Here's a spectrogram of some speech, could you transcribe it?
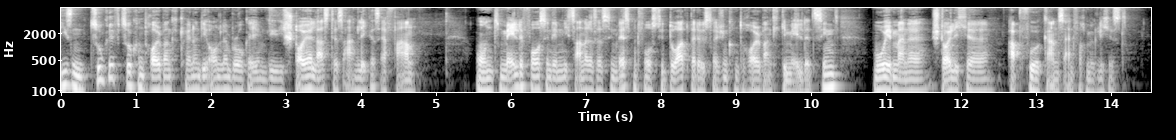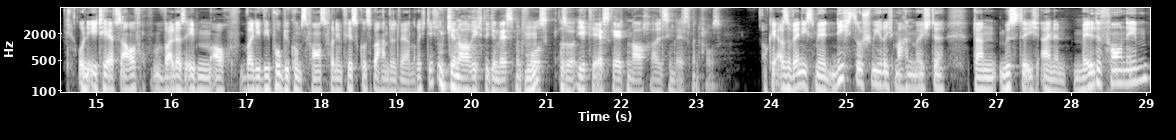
diesem Zugriff zur Kontrollbank können die Online-Broker eben die Steuerlast des Anlegers erfahren. Und Meldefonds sind eben nichts anderes als Investmentfonds, die dort bei der österreichischen Kontrollbank gemeldet sind, wo eben eine steuerliche Abfuhr ganz einfach möglich ist. Und ETFs auch, weil das eben auch, weil die wie Publikumsfonds von dem Fiskus behandelt werden, richtig? Genau, richtig, Investmentfonds. Mhm. Also ETFs gelten auch als Investmentfonds. Okay, also wenn ich es mir nicht so schwierig machen möchte, dann müsste ich einen Meldefonds nehmen,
